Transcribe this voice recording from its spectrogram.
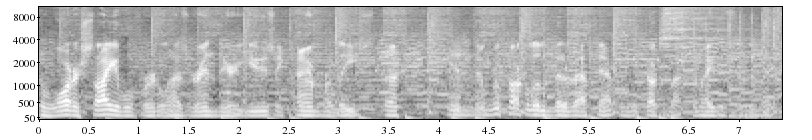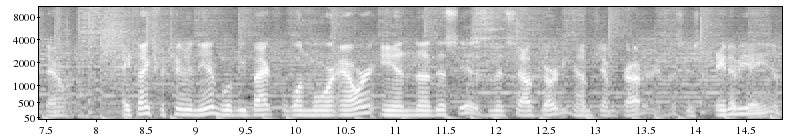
a water soluble fertilizer in there use a time release uh, and uh, we'll talk a little bit about that when we talk about tomatoes in the next hour Hey, thanks for tuning in. We'll be back for one more hour. And uh, this is Mid South Gardening. I'm Jim Crowder, and this is KWAM.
